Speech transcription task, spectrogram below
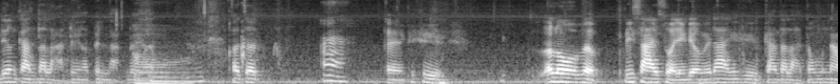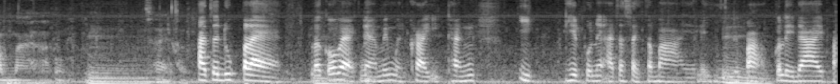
เรื่องการตลาดด้วยครับเป็นหลักด้วยครับอ๋อเขาจะอ่า เออก็คือแล้วเราแบบดีไซน์สวยอย่างเดียวไม่ได้ก็คือ การตลาดต้องนำมาครับผมอืมใช่ครับ อาจจะดูแปลก แล้วก็แหวกแนวไม่เหมือนใครอีกทั้งอีกเหตุผลหนึงอาจจะใส่สบายอะไรอย่างนี้หรือเปล่าอืมก็เลยได้ไป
